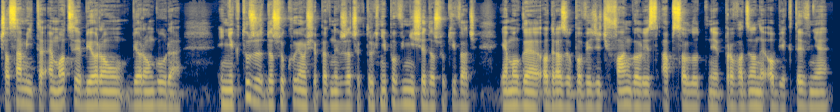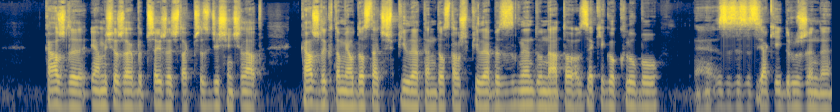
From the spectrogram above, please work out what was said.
czasami te emocje biorą, biorą górę. I niektórzy doszukują się pewnych rzeczy, których nie powinni się doszukiwać. Ja mogę od razu powiedzieć, Fangol jest absolutnie prowadzony obiektywnie. Każdy, ja myślę, że jakby przejrzeć tak przez 10 lat, każdy, kto miał dostać szpilę, ten dostał szpilę bez względu na to, z jakiego klubu, e, z, z jakiej drużyny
